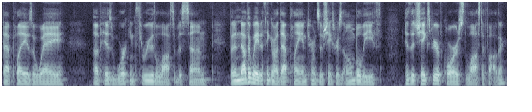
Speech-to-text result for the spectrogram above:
that play as a way of his working through the loss of his son. But another way to think about that play in terms of Shakespeare's own belief is that Shakespeare, of course, lost a father,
